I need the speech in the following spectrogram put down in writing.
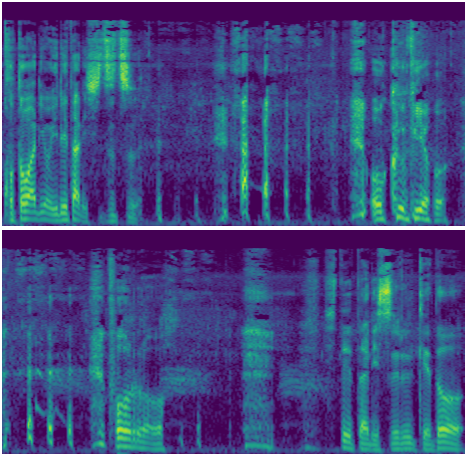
断りを入れたりしつつ 臆病フォローしてたりするけど、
